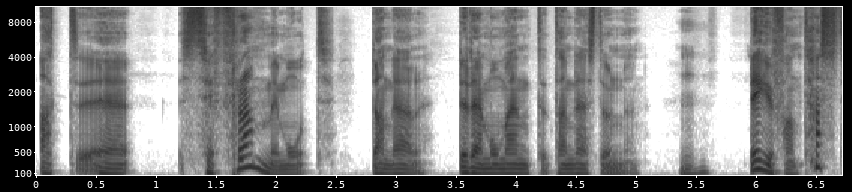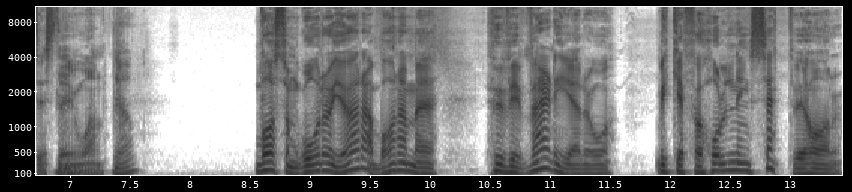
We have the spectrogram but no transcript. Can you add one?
att eh, se fram emot den där, det där momentet, den där stunden. Mm. Det är ju fantastiskt det mm. Johan. Ja. Vad som går att göra bara med hur vi väljer och vilket förhållningssätt vi har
